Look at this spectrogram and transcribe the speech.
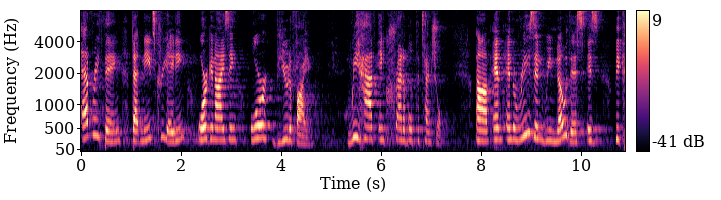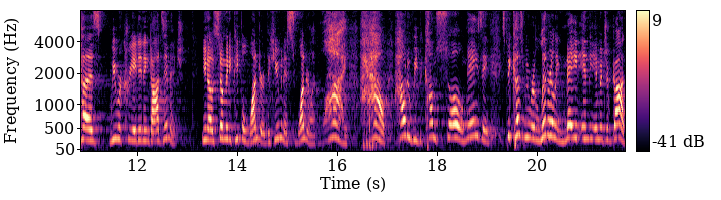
everything that needs creating, organizing, or beautifying. We have incredible potential. Um, and, and the reason we know this is because we were created in God's image. You know, so many people wonder, the humanists wonder, like, why? How? How did we become so amazing? It's because we were literally made in the image of God.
